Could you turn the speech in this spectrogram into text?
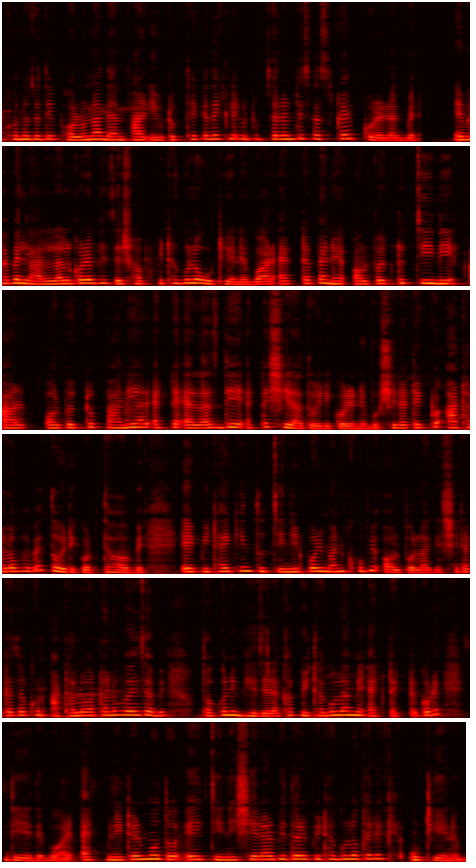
এখনও যদি ফলো না দেন, আর ইউটিউব থেকে দেখলে ইউটিউব চ্যানেলটি সাবস্ক্রাইব করে রাখবেন। এভাবে লাল লাল করে ভেজে সব পিঠাগুলো উঠিয়ে নেব। আর একটা প্যানে অল্প একটু চিনি আর অল্প একটু পানি আর একটা এলাচ দিয়ে একটা শিরা তৈরি করে নেব। শিরাটা একটু আঠালোভাবে তৈরি করতে হবে। এই পিঠায় কিন্তু চিনির পরিমাণ খুবই অল্প লাগে। শিরাটা যখন আঠালো আঠালো হয়ে যাবে, তখনই ভেজে রাখা পিঠাগুলো আমি একটা একটা করে দিয়ে দেব। আর এক মিনিটের মতো এই চিনি শিরার ভিতরে পিঠাগুলোকে রেখে উঠিয়ে নেব।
